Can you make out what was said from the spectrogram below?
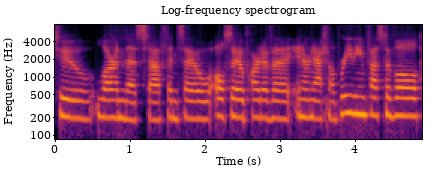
to learn this stuff. And so also part of an international breathing festival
